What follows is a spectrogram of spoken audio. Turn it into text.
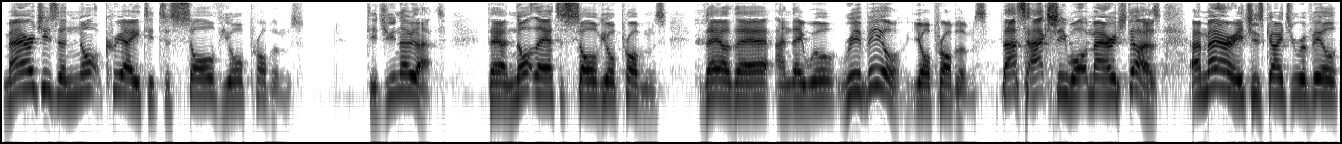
marriages are not created to solve your problems. Did you know that? They are not there to solve your problems. They are there and they will reveal your problems. That's actually what marriage does. A marriage is going to reveal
